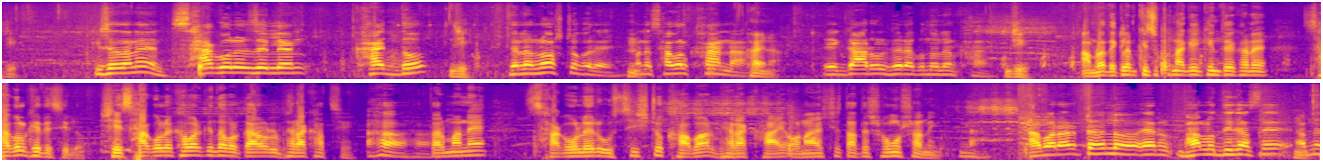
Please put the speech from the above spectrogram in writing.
জি। কিসে জানেন? ছাগলের যেলেন খাদ্য জি। যেগুলো নষ্ট করে মানে ছাগল খায় না। খায় না। এই গারল ভেড়া গুলো খায়। জি। আমরা দেখলাম কিছুক্ষণ আগে কিন্তু এখানে ছাগল খেতেছিল। সেই ছাগলের খাবার কিন্তু আবার কারোর ভেড়া খাচ্ছে। হ্যাঁ হ্যাঁ। তার মানে ছাগলের উচ্ছিষ্ট খাবার ভেড়া খায় অনায়াসে তাতে সমস্যা নেই। না। আবার আরেকটা হলো এর ভালো দিক আছে। আপনি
